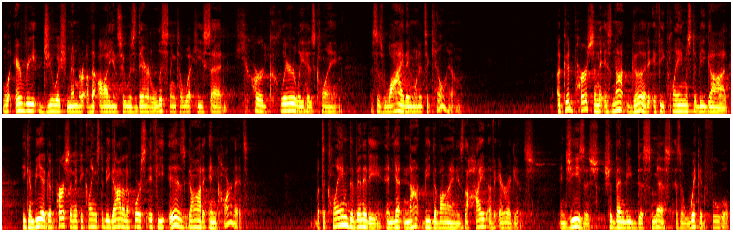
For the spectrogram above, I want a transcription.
Well, every Jewish member of the audience who was there listening to what he said heard clearly his claim. This is why they wanted to kill him. A good person is not good if he claims to be God. He can be a good person if he claims to be God, and of course, if he is God incarnate. But to claim divinity and yet not be divine is the height of arrogance, and Jesus should then be dismissed as a wicked fool.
